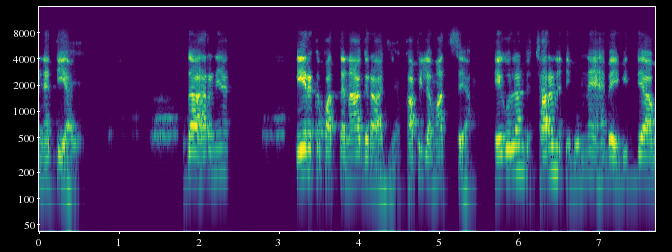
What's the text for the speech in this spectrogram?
නැති අය. උදාහරණයක් ඒරකපත්ත නාගරාජයා, කපිල මත්ස්‍යයා. ඒගොල්ලන්ට චරණ තිබුණේ නැහැ. හැබැයි විද්‍යාව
